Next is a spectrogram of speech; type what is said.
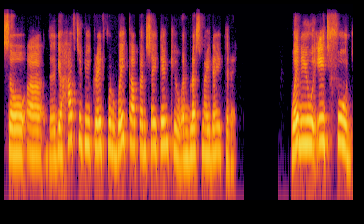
so uh, you have to be grateful. Wake up and say thank you and bless my day today. When you eat food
